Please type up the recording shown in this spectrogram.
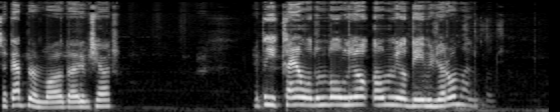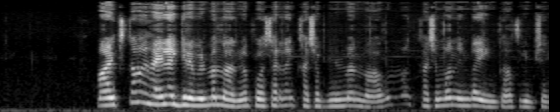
Şaka yapıyorum bu arada öyle bir şey var. Bu da hikaye modunda oluyor olmuyor diye biliyorum ama ama hala girebilmen lazım. Posterden kaçabilmen lazım. Ama Kaçamanın da imkansız gibi bir şey.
